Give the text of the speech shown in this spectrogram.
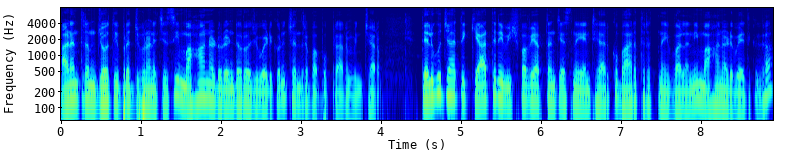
అనంతరం జ్యోతి ప్రజ్వలన చేసి మహానాడు రెండో రోజు వేడుకను చంద్రబాబు ప్రారంభించారు. తెలుగు జాతి ఖ్యాతిని విశ్వవ్యాప్తం చేసిన ఎన్టీఆర్కు భారతరత్న ఇవ్వాలని మహానాడు వేదికగా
